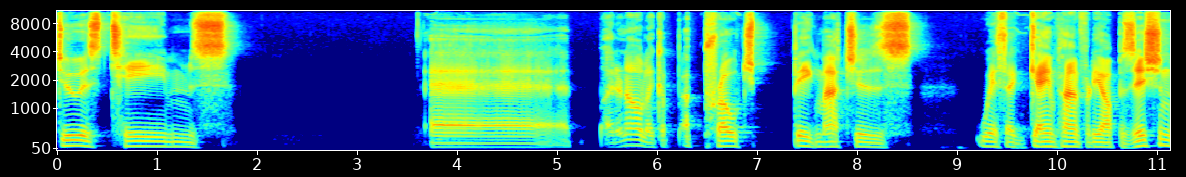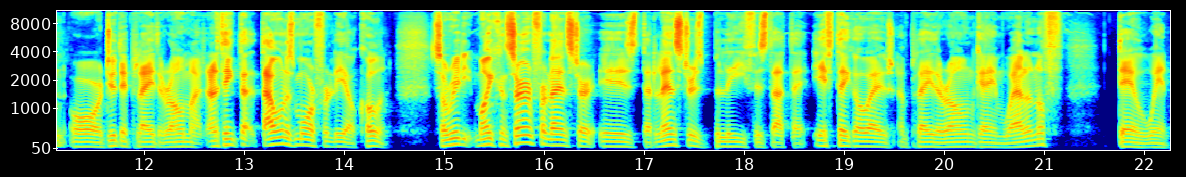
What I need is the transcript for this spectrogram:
do his teams uh I don't know, like a, approach big matches with a game plan for the opposition, or do they play their own match? And I think that that one is more for Leo Cullen. So really, my concern for Leinster is that Leinster's belief is that they, if they go out and play their own game well enough, they'll win.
